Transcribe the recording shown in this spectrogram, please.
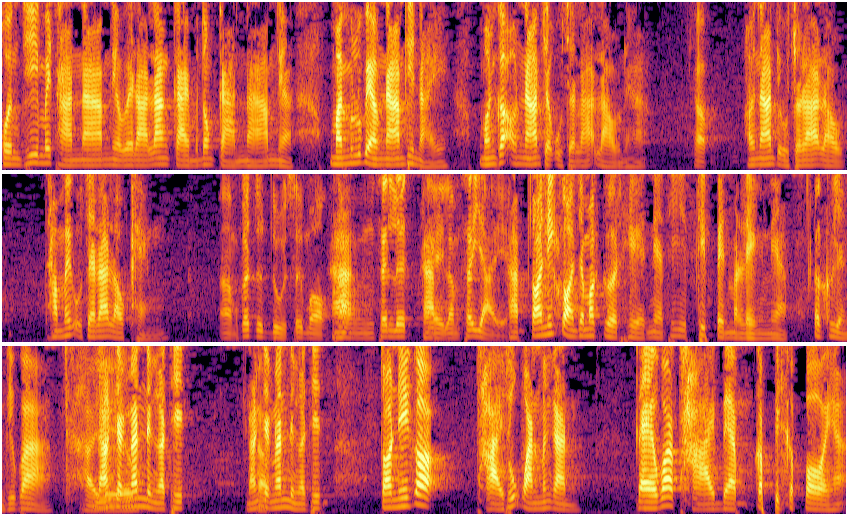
คนที่ไม่ทานน้ำเนี่ยเวลาร่างกายมันต้องการน้ำเนี่ย มันไม่รู้ไปเอาน้ำที่ไหน มันก็เอาน้ำจากอุจจาระเราเนี่ยฮะครับ เอาน้ำจากอุจจาระเราทำให้อุจจาระเราแข็ง อ่ามันก็จะดูดซึมออกฮะทางเส้นเลือดครับ ในลำไส้ใหญ่อะครับ ตอนนี้ก่อนจะมาเกิดเหตุเนี่ยที่ที่เป็นมะเร็งเนี่ยก็คืออย่างที่ว่า ถ่ายหลังจากนั้นเหหลวนึ่งอาทิตย์ หลังจากนั้นหนึ่งอาทิตย์ ตอนนี้ก็ถ่ายทุกวันเหมือนกัน แต่ว่าถ่ายแบบกระปิดกระปอยฮะ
